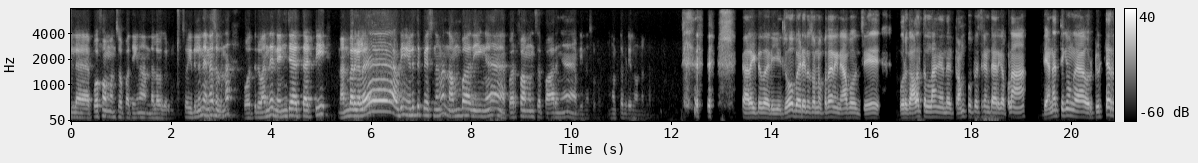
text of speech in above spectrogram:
இல்லை பெர்ஃபார்மன்ஸோ பார்த்தீங்கன்னா அந்த அளவுக்கு இருக்கும். ஸோ இதுலேருந்து என்ன சொல்றேன்னா ஒருத்தர் வந்து நெஞ்ச தட்டி நண்பர்களே அப்படின்னு இழுத்து பேசுனாங்கன்னா நம்பாதீங்க பெர்ஃபார்மன்ஸை பாருங்க அப்படின்னு சொல்றேன். மொத்தப்படி எல்லாம் ஒன்றும் இல்லை. கரெக்டு தான். நீங்க ஜோ பைடன் சொன்னப்பதான் எனக்கு ஞாபகம் வந்துச்சு. ஒரு காலத்துலலாம் இந்த ட்ரம்ப் பிரசிடென்டா இருக்கப்பெல்லாம் தினத்துக்கும் ஒரு ட்விட்டர்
